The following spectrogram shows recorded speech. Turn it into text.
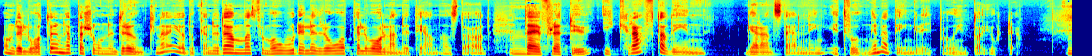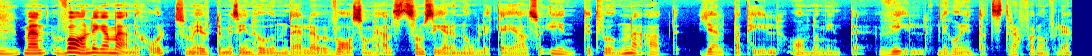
om du låter den här personen drunkna, ja då kan du dömas för mord eller dråp eller vållande till annans död. Därför att du i kraft av din garantställning är tvungen att ingripa och inte har gjort det. Men vanliga människor som är ute med sin hund eller vad som helst som ser en olycka är alltså inte tvungna att hjälpa till om de inte vill. Det går inte att straffa dem för det.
